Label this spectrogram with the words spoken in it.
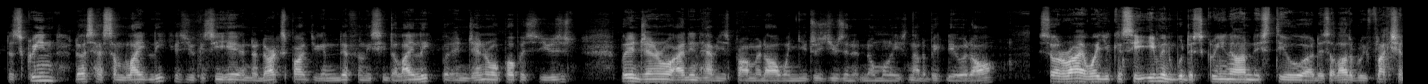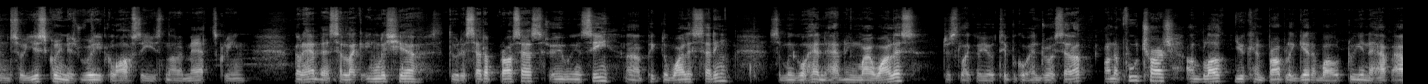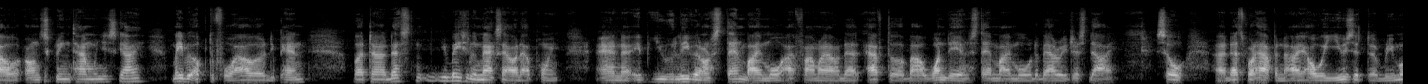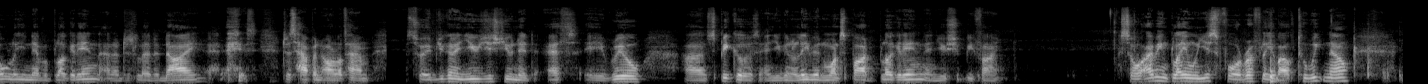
The screen does have some light leak, as you can see here in the dark spot, you can definitely see the light leak, but in general purpose users, but in general I didn't have this problem at all when you're just using it normally, it's not a big deal at all. So right way you can see even with the screen on is still uh, there's a lot of reflection. So your screen is really glossy it's not a matte screen. Go ahead and select English here do the setup process. So here we can see uh, pick the wireless setting. So I'm gonna go ahead and add in my wireless just like your typical Android setup. On a full charge unblocked you can probably get about three and a half hour on screen time with this guy. Maybe up to four hour depend but uh, that's you basically max out at that point. And uh, if you leave it on standby mode I found out that after about one day on standby mode the battery just die so uh, that's what happened. I always use it uh, remotely never plug it in and I just let it die. It just happened all the time. So if you're gonna use this unit as a real uh, speakers and you're gonna leave it in one spot plug it in and you should be fine. So I've been playing with this for roughly about two weeks now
